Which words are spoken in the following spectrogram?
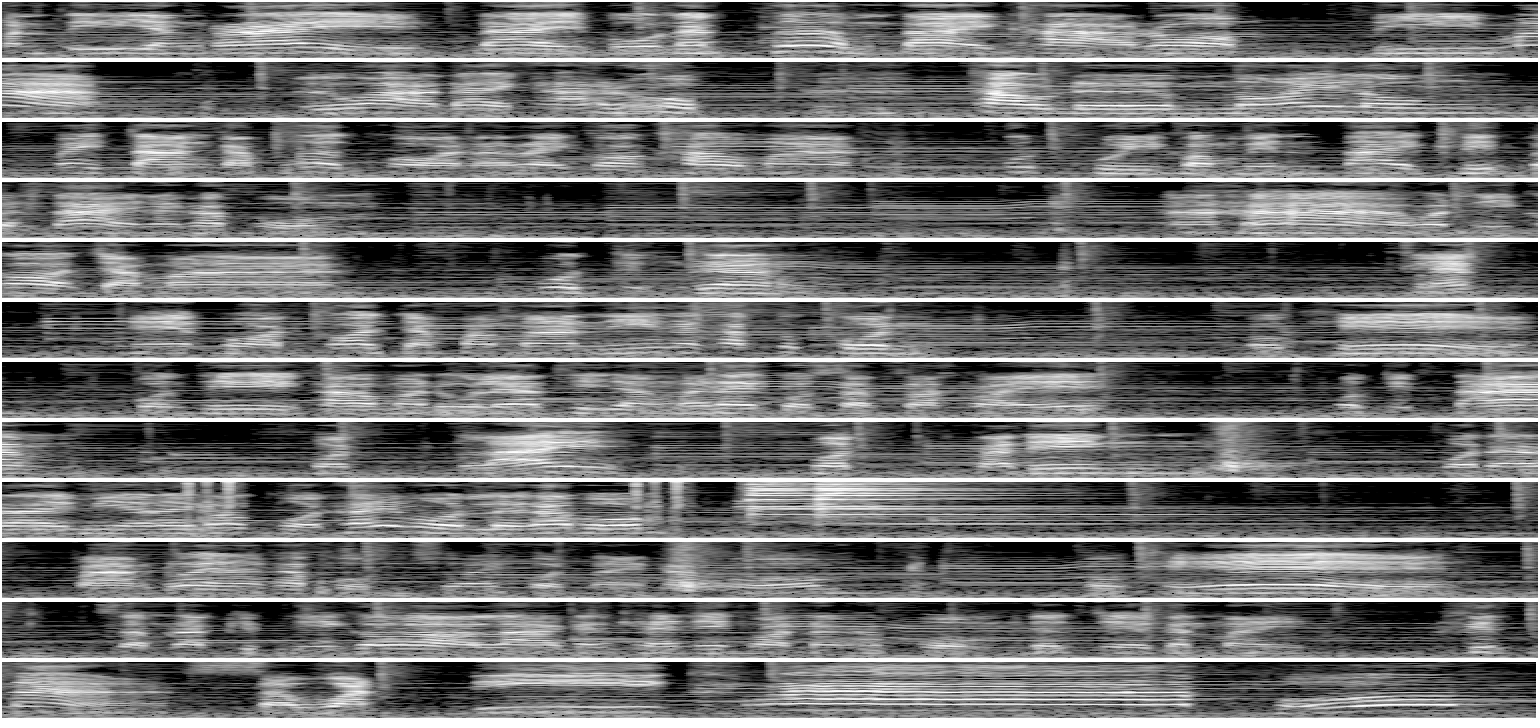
มันดีอย่างไร ได้โบนัสเพิ่มได้ค่ารอบดีมาก หรือว่าได้ค่ารบเท่าเดิมน้อยลงไม่ต่างกับเมื่อก่อนอะไรก็เข้ามาพูดคุยคอมเมนต์ใต้คลิปกันได้นะครับผมอ่าฮะวันนี้ก็จะมาพูดถึงเรื่อง Grab Airport ก็จะประมาณนี้นะครับทุกคน โอเค คนที่เข้ามาดูแล้วที่ยังไม่ได้กด subscribe กดติดตาม กดไลค์ กดกระดิ่ง กดอะไรมีอะไรก็กดให้หมดเลยครับผม ฝากด้วยนะครับผมช่วยกดหน่อยครับผม โอเคสำหรับคลิปนี้ก็ลากันแค่นี้ก่อนนะครับผม เดี๋ยวเจอกันใหม่คลิปหน้า สวัสดีครับผม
